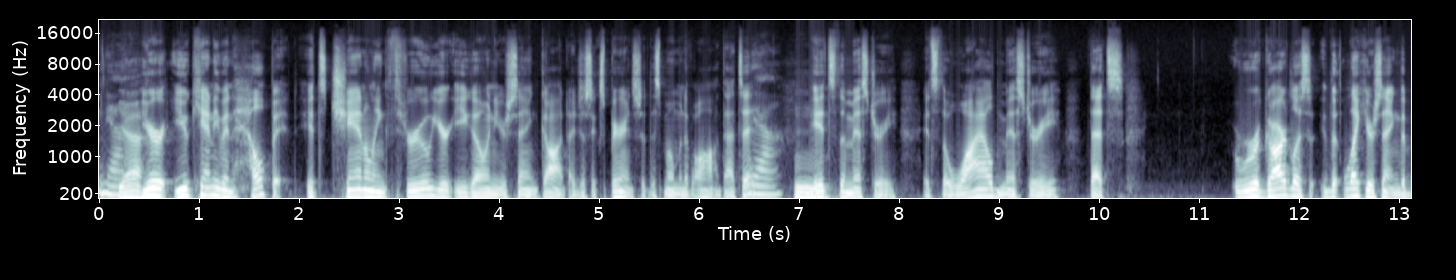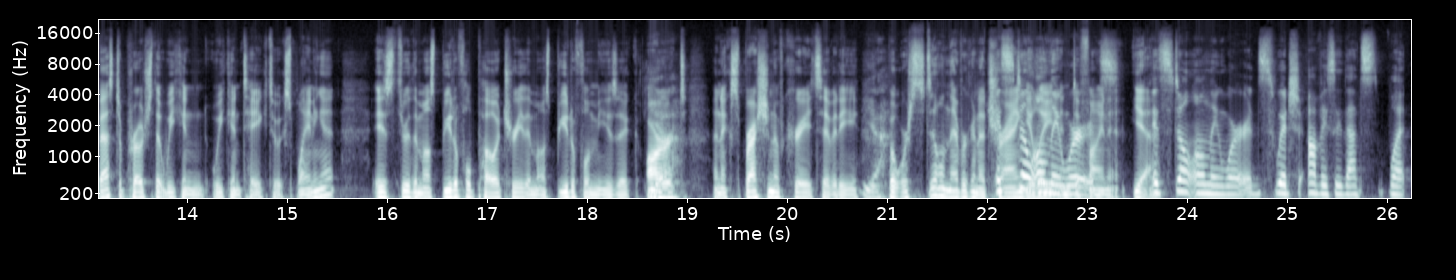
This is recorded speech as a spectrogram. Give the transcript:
Yeah. Yeah. you're you can't even help it. It's channeling through your ego and you're saying, God, I just experienced it, this moment of awe. That's it. Yeah. Hmm. It's the mystery. It's the wild mystery that's regardless like you're saying, the best approach that we can we can take to explaining it is through the most beautiful poetry, the most beautiful music, art, an expression of creativity. Yeah. But we're still never going to It's still triangulate only and words. define it. Yeah. It's still only words, which obviously that's what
